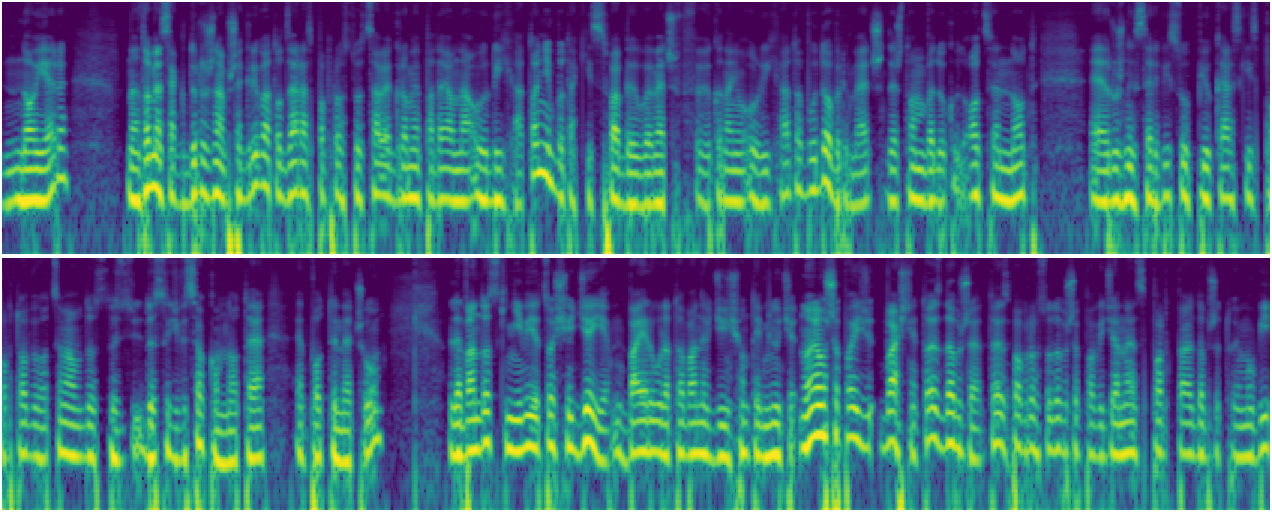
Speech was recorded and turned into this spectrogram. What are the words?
Neuer, Natomiast jak drużyna przegrywa, to zaraz po prostu całe gromy padają na Ulricha. To nie był taki słaby mecz w wykonaniu Ulricha, to był dobry mecz. Zresztą według ocen not e, różnych serwisów piłkarskich, sportowych ocenał dosyć, dosyć wysoką notę e, po tym meczu. Lewandowski nie wie, co się dzieje. Bayer uratowany w 90 minucie. No ja muszę powiedzieć, właśnie, to jest dobrze, to jest po prostu dobrze powiedziane. Sport.pl dobrze tutaj mówi.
